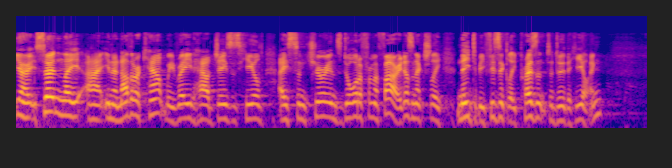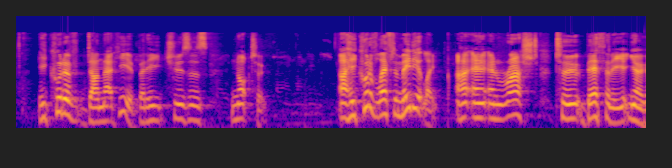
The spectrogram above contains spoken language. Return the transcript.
You know, certainly uh, in another account, we read how Jesus healed a centurion's daughter from afar. He doesn't actually need to be physically present to do the healing. He could have done that here, but he chooses not to. Uh, he could have left immediately uh, and, and, rushed to Bethany, you know,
